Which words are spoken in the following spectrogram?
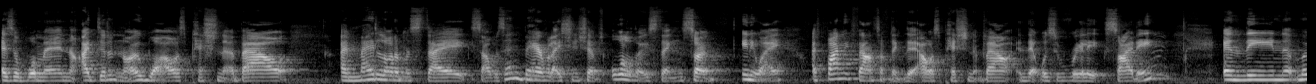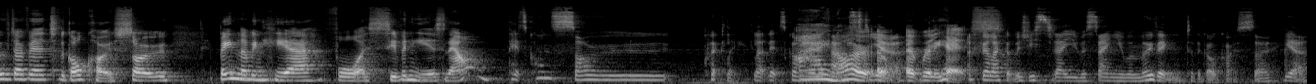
as a woman. I didn't know what I was passionate about. I made a lot of mistakes. I was in bad relationships, all of those things. So, anyway, I finally found something that I was passionate about, and that was really exciting. And then moved over to the Gold Coast. So, been living here for seven years now. That's gone so quickly. Like that's gone really I fast. know, Yeah. it, it really has. I feel like it was yesterday you were saying you were moving to the Gold Coast. So yeah.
